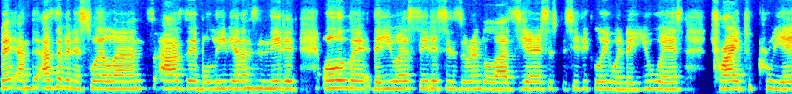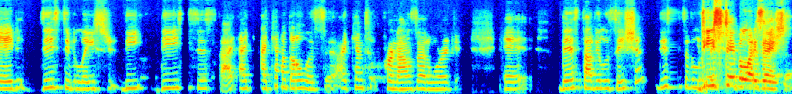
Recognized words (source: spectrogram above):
the and as the venezuelans as the bolivians needed all the the us citizens during the last years specifically when the us is try to create destabilization. This is I, I, I cannot always I can't pronounce that word. Uh, destabilization, destabilization. Destabilization.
